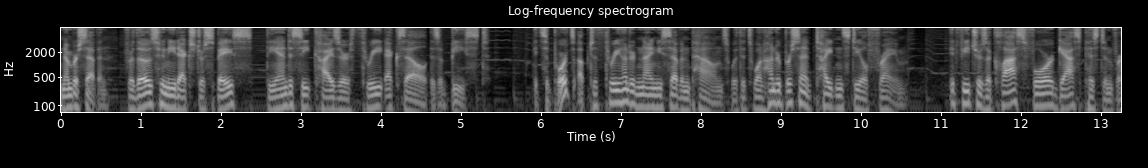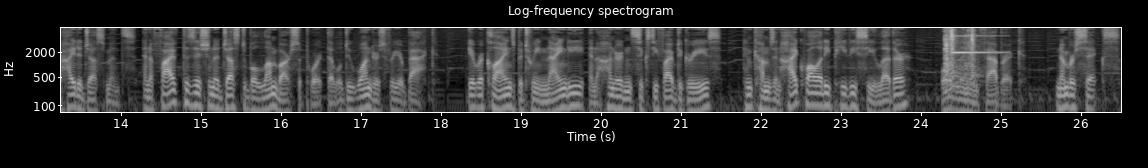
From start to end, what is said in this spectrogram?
Number 7. For those who need extra space, the Andaseat Kaiser 3XL is a beast. It supports up to 397 pounds with its 100% Titan steel frame. It features a Class 4 gas piston for height adjustments and a 5-position adjustable lumbar support that will do wonders for your back. It reclines between 90 and 165 degrees and comes in high-quality PVC leather or linen fabric. Number 6.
